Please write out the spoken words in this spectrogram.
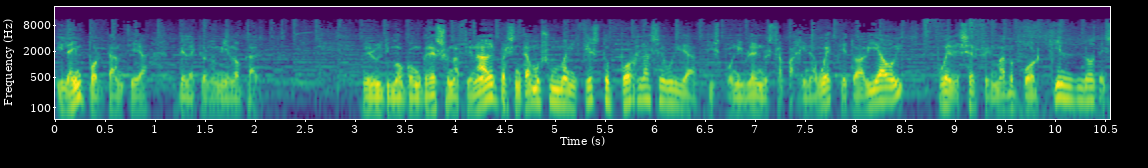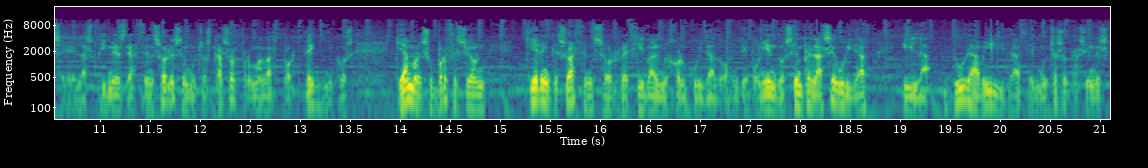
y la importancia de la economía local. En el último Congreso Nacional presentamos un manifiesto por la seguridad disponible en nuestra página web que todavía hoy puede ser firmado por quien lo desee. Las pymes de ascensores, en muchos casos formadas por técnicos que aman su profesión, quieren que su ascensor reciba el mejor cuidado, anteponiendo siempre la seguridad y la durabilidad en muchas ocasiones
